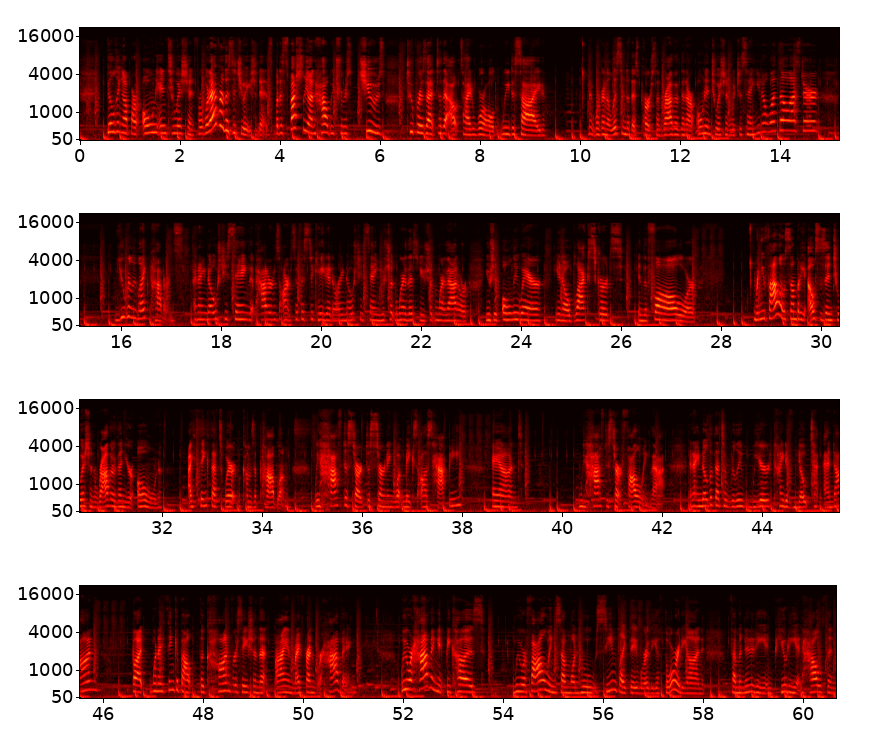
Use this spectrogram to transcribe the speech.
building up our own intuition for whatever the situation is, but especially on how we choose to present to the outside world. We decide that we're going to listen to this person rather than our own intuition, which is saying, you know what, though, Esther, you really like patterns. And I know she's saying that patterns aren't sophisticated, or I know she's saying you shouldn't wear this, you shouldn't wear that, or you should only wear, you know, black skirts in the fall, or when you follow somebody else's intuition rather than your own, I think that's where it becomes a problem. We have to start discerning what makes us happy and we have to start following that. And I know that that's a really weird kind of note to end on, but when I think about the conversation that I and my friend were having, we were having it because we were following someone who seemed like they were the authority on femininity and beauty and health and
